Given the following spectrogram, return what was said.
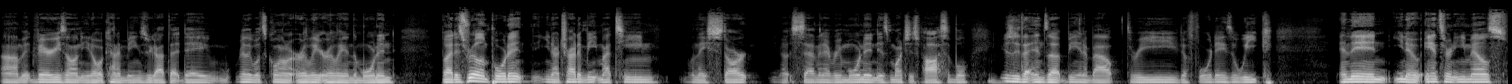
Um, it varies on you know what kind of meetings we got that day, really what's going on early, early in the morning. But it's real important, you know, I try to meet my team when they start you know, at seven every morning as much as possible. Mm-hmm. Usually that ends up being about three to four days a week. And then, you know, answering emails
